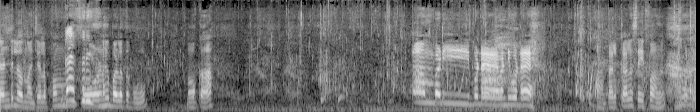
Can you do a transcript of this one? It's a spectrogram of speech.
രണ്ടിലൊന്നാം. ചിലപ്പം ഫോണ് വെള്ളത്ത് പോവും. നോക്കാം. അമ്പടി പോട്ടെ വണ്ടി പോട്ടെ. ആ തൽക്കാലം സേഫാണ് നോക്കട്ടെ.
